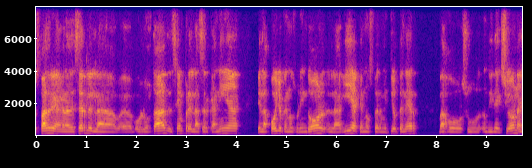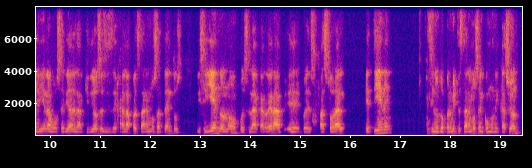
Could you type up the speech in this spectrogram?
pues Padre, agradecerle la eh, voluntad, siempre la cercanía, el apoyo que nos brindó, la guía que nos permitió tener bajo su dirección ahí en la vocería de la arquidiócesis de Jalapa, estaremos atentos y siguiendo, ¿no? Pues la carrera eh, pues pastoral que tiene. Si nos lo permite, estaremos en comunicación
